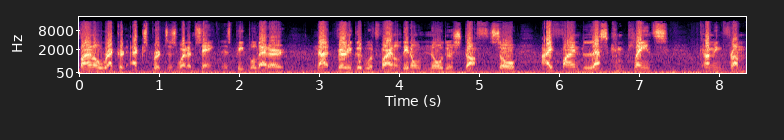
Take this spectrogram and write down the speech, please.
vinyl record experts, is what I'm saying. There's people that are not very good with vinyl. They don't know their stuff. So I find less complaints coming from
